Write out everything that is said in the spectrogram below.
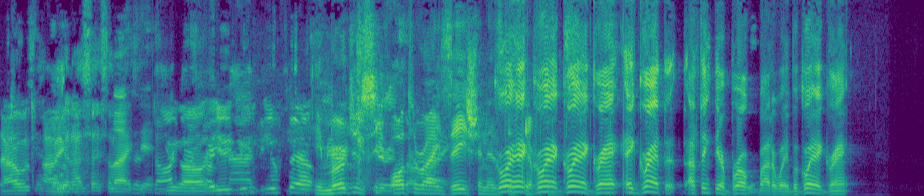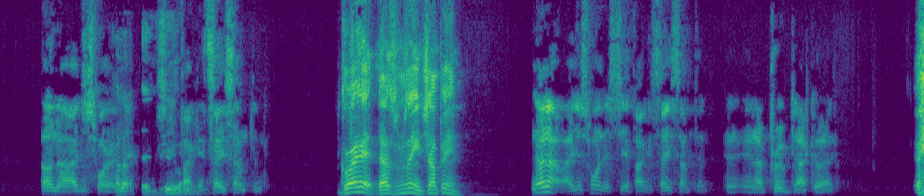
That was Can, I. can I say something? Like that. You know, you you you because fail. Emergency Medicare is authorization is Go the ahead, go ahead, go ahead, Grant. Hey, Grant, I think they're broke, by the way, but go ahead, Grant. Oh no, I just wanted to see if I could say something. Go ahead. That's what I'm saying. Jump in. No, no, I just wanted to see if I could say something, and, and I proved I could.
